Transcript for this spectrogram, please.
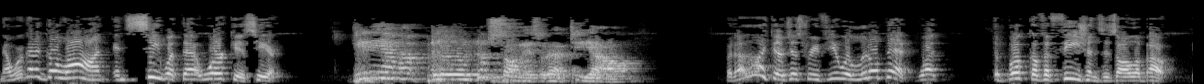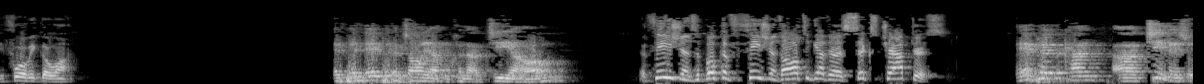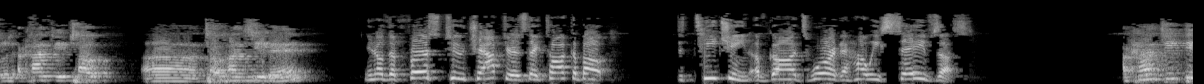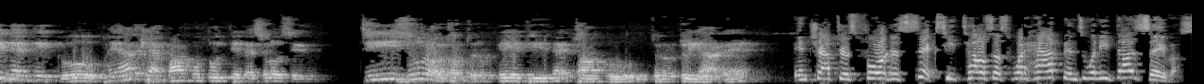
Now we're going to go on and see what that work is here. But I'd like to just review a little bit what the book of Ephesians is all about before we go on. Ephesians, the book of Ephesians, altogether has six chapters. You know, the first two chapters, they talk about the teaching of God's Word and how He saves us အခန်းကြီး1နဲ့2ကိုဘုရားခင်ဘာကိုတူတင်လဲဆိုလို့ရှိရင်ကြီးစုတော်ကြောင့်ကျွန်တော်ကေတီနဲ့အကြောင်းကိုကျွန်တော်တွေ့ရတယ် In chapters 4 to 6, he tells us what happens when he does save us.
